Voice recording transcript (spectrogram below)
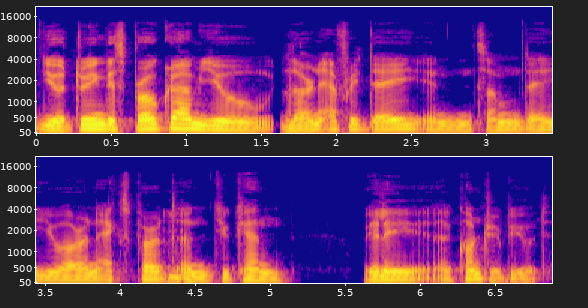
you're doing this program, you learn every day, and someday you are an expert Mm. and you can really uh, contribute.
